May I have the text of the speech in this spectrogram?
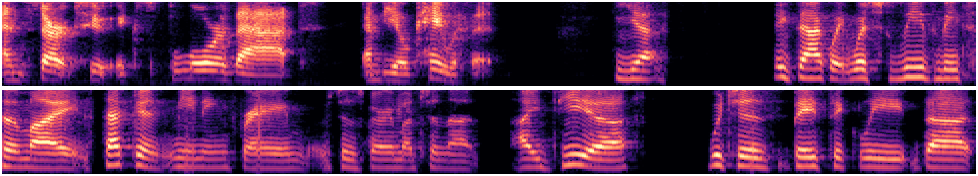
and start to explore that and be okay with it. Yes, exactly. Which leads me to my second meaning frame, which is very much in that idea, which is basically that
